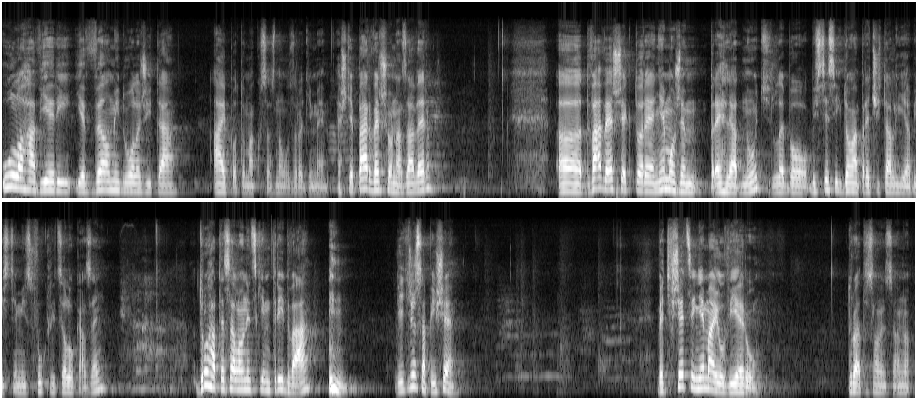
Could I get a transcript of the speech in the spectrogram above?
úloha viery je veľmi dôležitá aj potom, ako sa znovu zrodíme. Ešte pár veršov na záver. Dva verše, ktoré nemôžem prehľadnúť, lebo by ste si ich doma prečítali, aby ste mi sfúkli celú kazeň. 2. Tesalonickým 3.2. Viete, čo sa píše? Veď všetci nemajú vieru. 2.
